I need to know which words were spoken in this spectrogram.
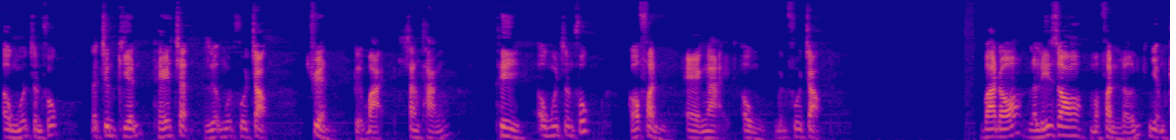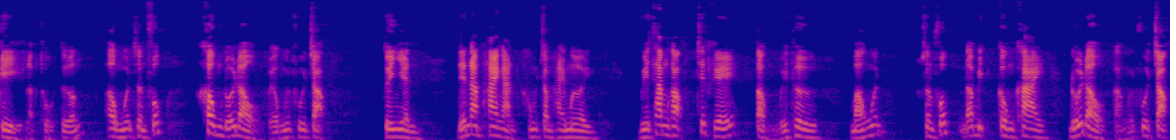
ông Nguyễn Xuân Phúc đã chứng kiến thế trận giữa Nguyễn Phú Trọng chuyển từ bại sang thắng, thì ông Nguyễn Xuân Phúc có phần e ngại ông Nguyễn Phú Trọng. Và đó là lý do mà phần lớn nhiệm kỳ làm Thủ tướng, ông Nguyễn Xuân Phúc không đối đầu với ông Nguyễn Phú Trọng. Tuy nhiên, đến năm 2020, vì tham vọng chiếc ghế Tổng Bí Thư mà ông Nguyễn Xuân Phúc đã bị công khai đối đầu cả Nguyễn Phú Trọng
